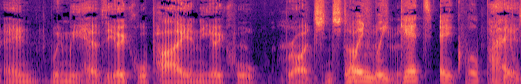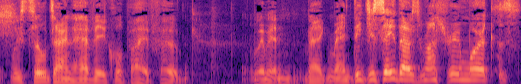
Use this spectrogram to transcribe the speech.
And when we have the equal pay and the equal rights and stuff, when we get equal pay, Yes. we still don't have equal pay for women, bagmen. Did you see those mushroom workers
